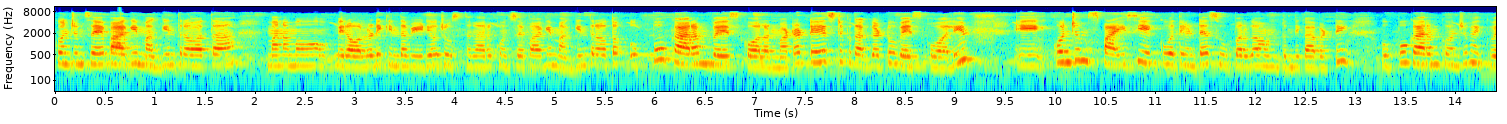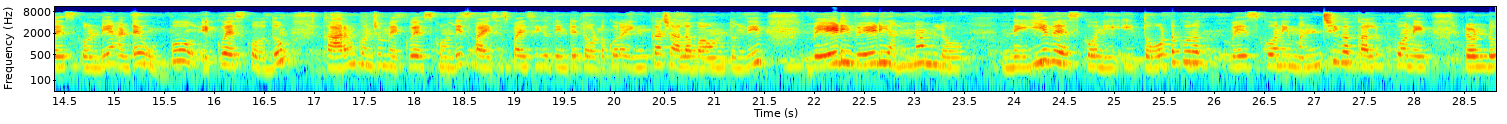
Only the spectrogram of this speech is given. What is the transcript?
కొంచెం సేపు ఆగి మగ్గిన తర్వాత మనము మీరు ఆల్రెడీ కింద వీడియో చూస్తున్నారు కొంచెంసేపు ఆగి మగ్గిన తర్వాత ఉప్పు కారం వేసుకోవాలన్నమాట. టేస్ట్కి తగ్గట్టు వేసుకోవాలి. ఈ కొంచెం స్పైసీ ఎక్కువ తింటే సూపర్గా ఉంటుంది కాబట్టి ఉప్పు కారం కొంచెం ఎక్కువ వేసుకోండి. అంటే ఉప్పు ఎక్కువ వేసుకోవద్దు కారం కొంచెం ఎక్కువ వేసుకోండి. స్పైసీ స్పైసీగా తింటే తోటకూర ఇంకా చాలా బాగుంటుంది. వేడి వేడి అన్నంలో నెయ్యి వేసుకొని ఈ తోటకూర వేసుకొని మంచిగా కలుపుకొని రెండు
